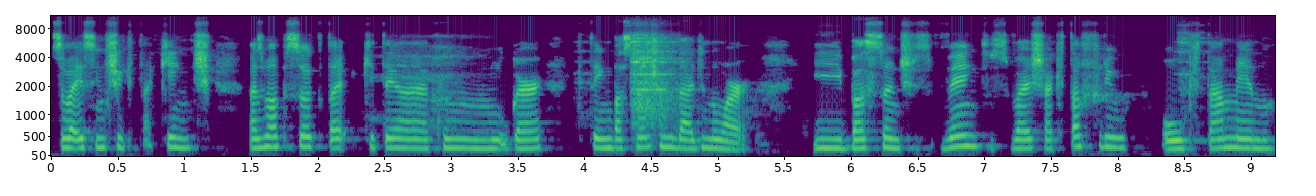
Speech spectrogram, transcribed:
você vai sentir que está quente. Mas uma pessoa que, tá, que tem com um lugar que tem bastante umidade no ar e bastante ventos vai achar que está frio ou que está ameno,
